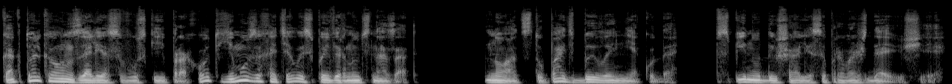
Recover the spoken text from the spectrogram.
Как только он залез в узкий проход, ему захотелось повернуть назад. Но отступать было некуда. В спину дышали сопровождающие.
